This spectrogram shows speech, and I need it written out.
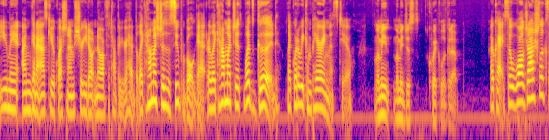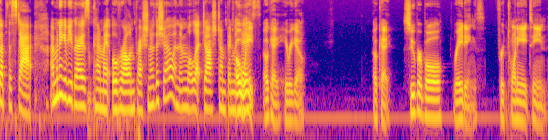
you may? I'm gonna ask you a question. I'm sure you don't know off the top of your head, but like, how much does the Super Bowl get, or like, how much is what's good? Like, what are we comparing this to? Let me let me just quick look it up. Okay, so while Josh looks up the stat, I'm gonna give you guys kind of my overall impression of the show, and then we'll let Josh jump in with Oh his. wait. Okay, here we go. Okay. Super Bowl ratings for 2018.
